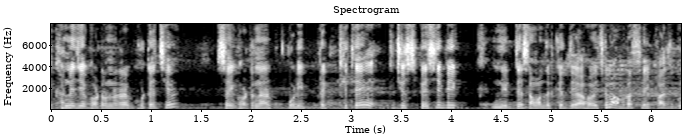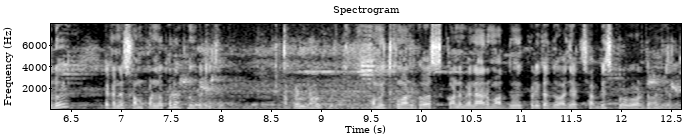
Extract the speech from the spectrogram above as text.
এখানে যে ঘটনাটা ঘটেছে, সেই ঘটনার পরিপ্রেক্ষিতে কিছু স্পেসিফিক নির্দেশ আমাদেরকে দেওয়া হয়েছিল। আমরা সেই কাজগুলোই এখানে সম্পন্ন করে এখন বেরিয়ে যাব। আপনার নাম অমিত কুমার ঘোষ কনভেনার মাধ্যমিক পরীক্ষা দু হাজার ছাব্বিশ পূর্ব বর্ধমান জেলা।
